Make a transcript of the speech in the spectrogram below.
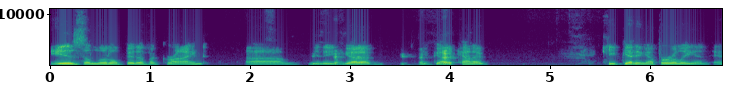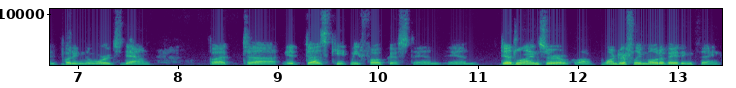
is a little bit of a grind. Um, you know, you've got to you've got to kind of keep getting up early and, and putting the words down, but uh, it does keep me focused. And and deadlines are a wonderfully motivating thing.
